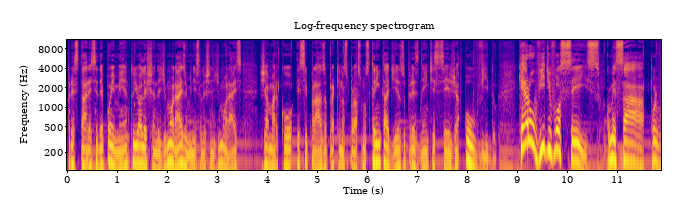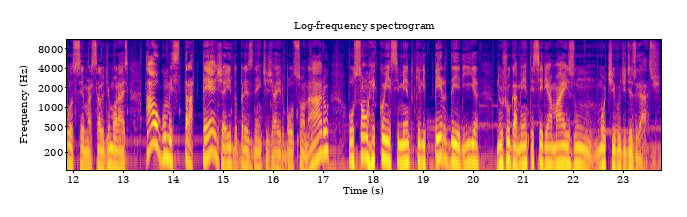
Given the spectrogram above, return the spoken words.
prestar esse depoimento e o Alexandre de Moraes, o ministro Alexandre de Moraes, já marcou esse prazo para que nos próximos 30 dias o presidente seja ouvido. Quero ouvir de vocês, começar por você, Marcelo de Moraes. Há alguma estratégia aí do presidente Jair Bolsonaro ou só um reconhecimento que ele perderia no julgamento e seria mais um motivo de desgaste?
